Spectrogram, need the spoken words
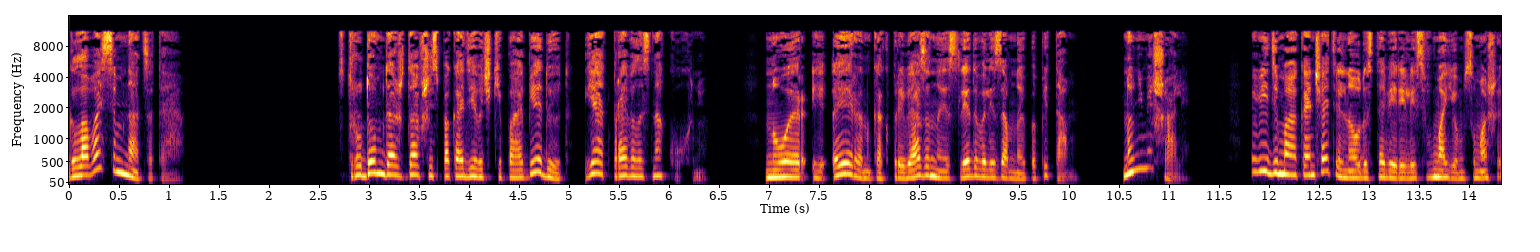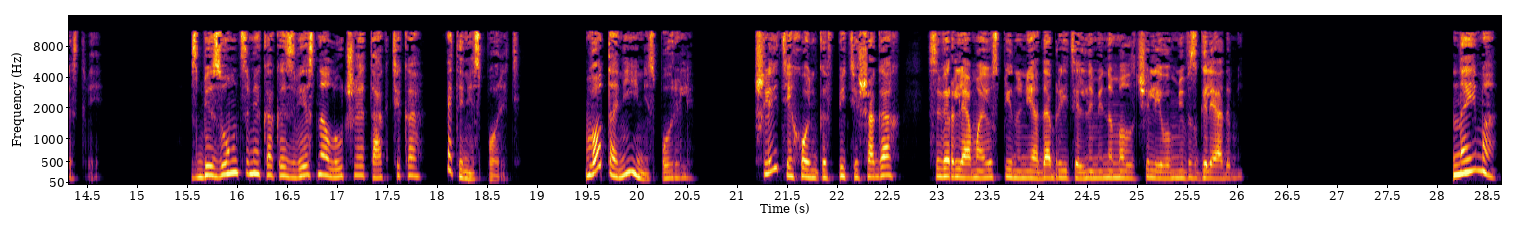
Глава 17. С трудом дождавшись, пока девочки пообедают, я отправилась на кухню. Нуэр и Эйрон, как привязанные, следовали за мной по пятам, но не мешали. Видимо, окончательно удостоверились в моем сумасшествии. С безумцами, как известно, лучшая тактика — это не спорить. Вот они и не спорили. Шли тихонько в пяти шагах, сверля мою спину неодобрительными, но молчаливыми взглядами. «Наима,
